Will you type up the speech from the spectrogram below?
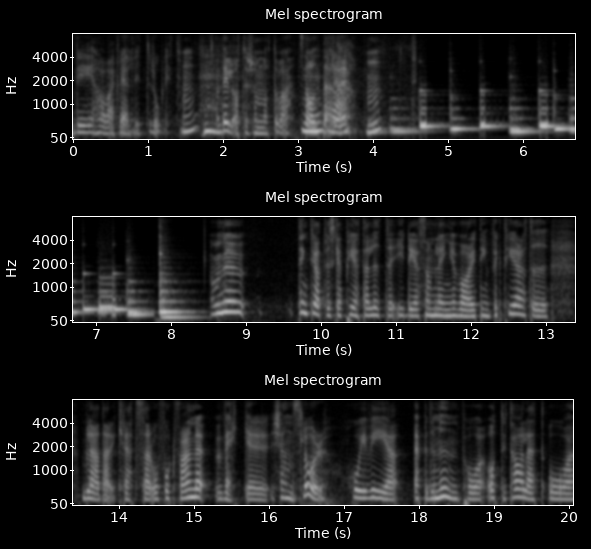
det har varit väldigt roligt. Mm. Det låter som något att vara stolt mm, över. Ja. Mm. Nu tänkte jag att vi ska peta lite i det som länge varit infekterat i blödarkretsar och fortfarande väcker känslor. HIV-epidemin på 80-talet och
